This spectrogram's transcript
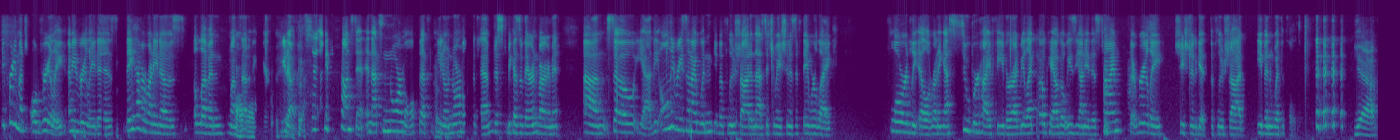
They pretty much, oh, really? I mean, really, it is. They have a runny nose 11 months out of the year. You know, Yes. and, I mean, it's constant, and that's normal. That's, you know, normal for them just because of their environment. Um, so, yeah, the only reason I wouldn't give a flu shot in that situation is if they were like floridly ill, running a super high fever. I'd be like, okay, I'll go easy on you this time. But really, she should get the flu shot even with a cold. Yeah,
